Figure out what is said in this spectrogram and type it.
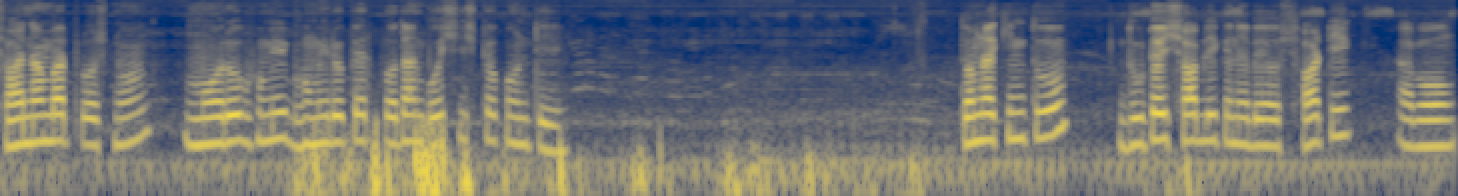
ছয় নাম্বার প্রশ্ন, মরুভূমি ভূমিরূপের প্রধান বৈশিষ্ট্য কোনটি? তোমরা কিন্তু দুটোই সব লিখে নেবে, সঠিক এবং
